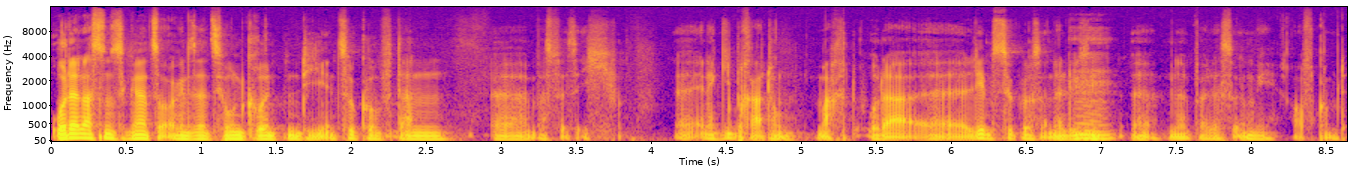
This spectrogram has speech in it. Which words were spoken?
Oder lass uns eine ganze Organisation gründen, die in Zukunft dann, äh, was weiß ich, äh, Energieberatung macht oder äh, Lebenszyklusanalysen, mhm. Äh, ne, weil das irgendwie aufkommt.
